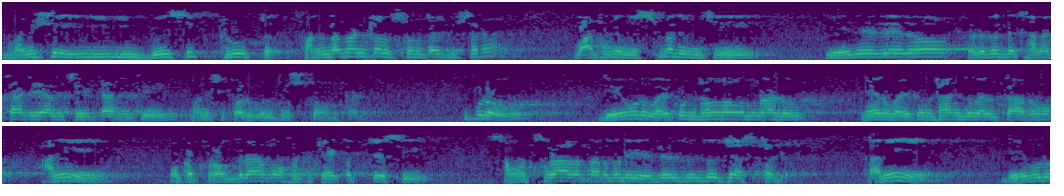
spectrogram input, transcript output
మనిషి ఈ- బేసిక్ ట్రూత్ ఫండమెంటల్స్ ఉంటాయి చూసారా? వాటిని విస్మరించి ఏదేదేదో పెద్ద పెద్ద ఘనకార్యాలు చేయటానికి మనిషి పరుగులు తీస్తూ ఉంటాడు. ఇప్పుడు దేవుడు వైకుంఠంలో ఉన్నాడు నేను వైకుంఠానికి వెళ్తాను అని ఒక ప్రోగ్రామ్ ఒకటి టేకప్ చేసి సంవత్సరాల తరబడి ఏదేదో చేస్తాడు. కానీ దేవుడు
